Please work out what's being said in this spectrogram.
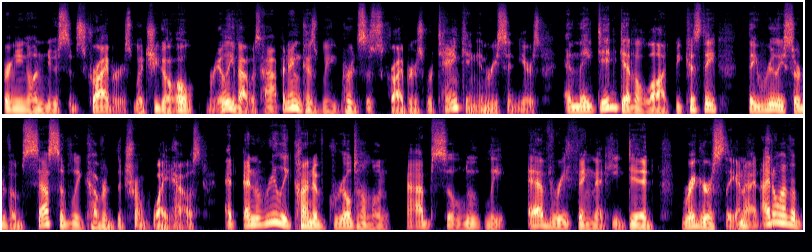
bringing on new subscribers, which you go, oh, really? That was happening? Because we heard subscribers were tanking in recent years. And they did get a lot because they they really sort of obsessively covered the Trump White House and, and really kind of grilled him on absolutely everything that he did rigorously. And I, I, don't have a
